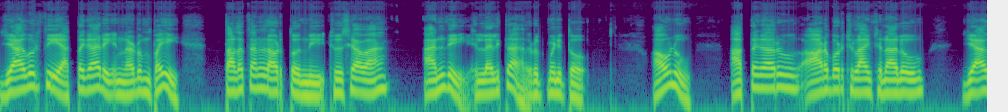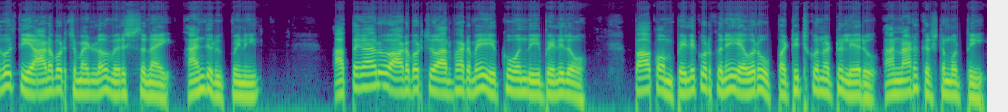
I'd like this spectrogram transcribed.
జాగృతి అత్తగారి నడుంపై తలతలలాడుతోంది. చూశావా? అంది లలిత రుక్మిణితో. అవును అత్తగారు ఆడబడుచు లాంఛనాలు జాగృతి ఆడబడుచు మెడలో మెరుస్తున్నాయి అంది రుక్మిణి. అత్తగారు ఆడబడుచు ఆర్భాటమే ఎక్కువ ఉంది ఈ పెళ్ళిలో. పాపం పెళ్ళి కొడుకుని ఎవరూ పట్టించుకున్నట్టు లేరు అన్నాడు కృష్ణమూర్తి.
